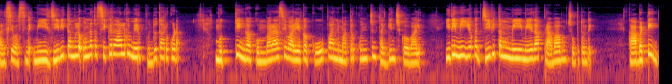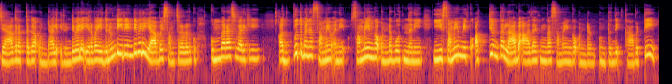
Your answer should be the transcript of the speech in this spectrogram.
కలిసి వస్తుంది. మీ జీవితంలో ఉన్నత శిఖరాలకు మీరు పొందుతారు కూడా. ముఖ్యంగా కుంభరాశి వారి యొక్క కోపాన్ని మాత్రం కొంచెం తగ్గించుకోవాలి. ఇది మీ యొక్క జీవితం మీ మీద ప్రభావం చూపుతుంది. కాబట్టి జాగ్రత్తగా ఉండాలి. రెండు వేల ఇరవై ఐదు నుండి రెండు వేల యాభై సంవత్సరాల వరకు కుంభరాశి వారికి అద్భుతమైన సమయం అని సమయంగా ఉండబోతుందని ఈ సమయం మీకు అత్యంత లాభ ఆదాయకంగా సమయంగా ఉండ ఉంటుంది. కాబట్టి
